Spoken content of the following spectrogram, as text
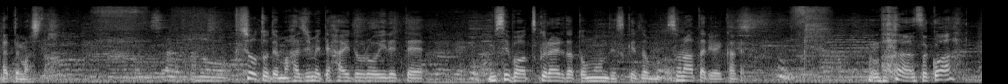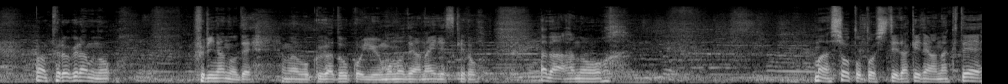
やってました。あのショートでも初めてハイドロを入れて見せ場を作られたと思うんですけどもそのあたりはいかがですか、まあ、そこは、まあ、プログラムの振りなので、まあ、僕がどうこういうものではないですけどただあの、まあ、ショートとしてだけではなくて、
